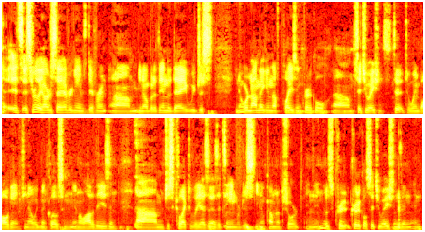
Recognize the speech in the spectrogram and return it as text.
it's it's really hard to say. Every game's different, um, you know. But at the end of the day, we just you know, we're not making enough plays in critical um, situations to, to win ball games. You know, we've been close in, in a lot of these, and um, just collectively as, as a team, we're just you know coming up short in, in those crit- critical situations. And, and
